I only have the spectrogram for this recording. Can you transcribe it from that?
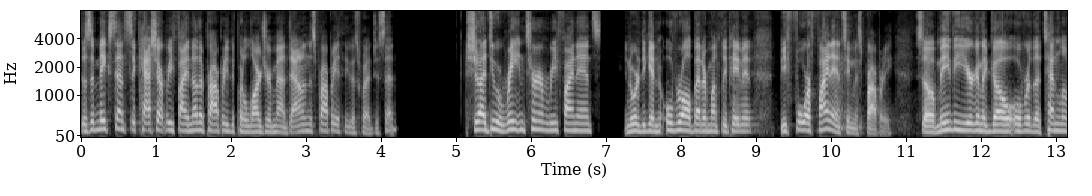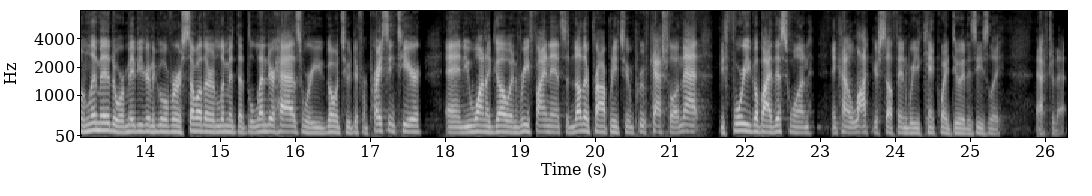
Does it make sense to cash out refi another property to put a larger amount down on this property? I think that's what I just said. Should I do a rate and term refinance in order to get an overall better monthly payment before financing this property? So maybe you're going to go over the 10 loan limit, or maybe you're going to go over some other limit that the lender has where you go into a different pricing tier and you want to go and refinance another property to improve cash flow on that before you go buy this one and kind of lock yourself in where you can't quite do it as easily after that.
